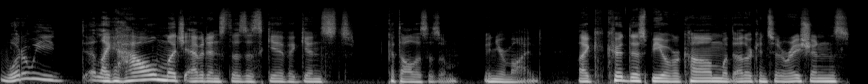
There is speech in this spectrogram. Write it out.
what are we like? How much evidence does this give against Catholicism in your mind? Like, could this be overcome with other considerations?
